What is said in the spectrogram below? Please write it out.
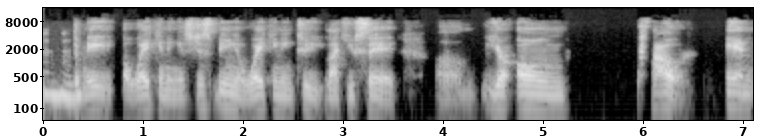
mm-hmm. to me awakening is just being awakening to like you said um, your own power and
